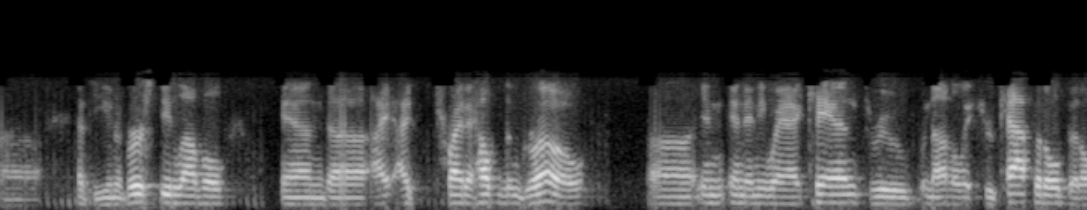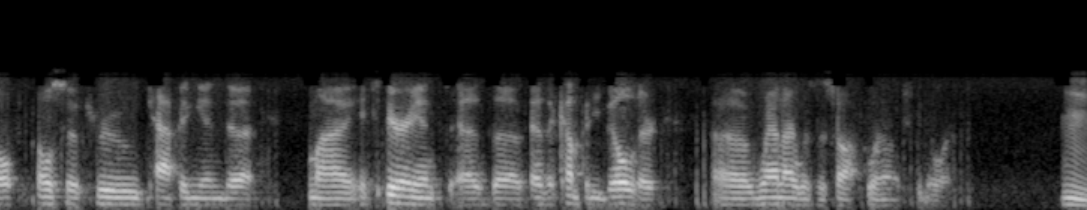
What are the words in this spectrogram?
uh, at the university level, and uh, I, I try to help them grow uh, in, in any way I can through not only through capital but also through tapping into my experience as a as a company builder uh, when I was a software entrepreneur. Hmm.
